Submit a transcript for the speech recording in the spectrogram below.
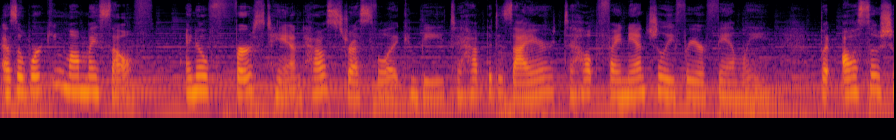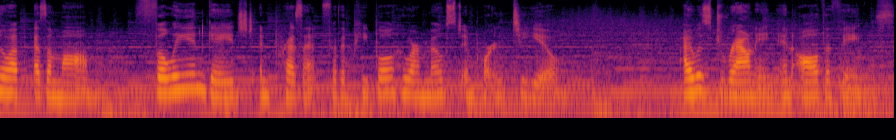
As a working mom myself, I know firsthand how stressful it can be to have the desire to help financially for your family, but also show up as a mom, fully engaged and present for the people who are most important to you. I was drowning in all the things,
